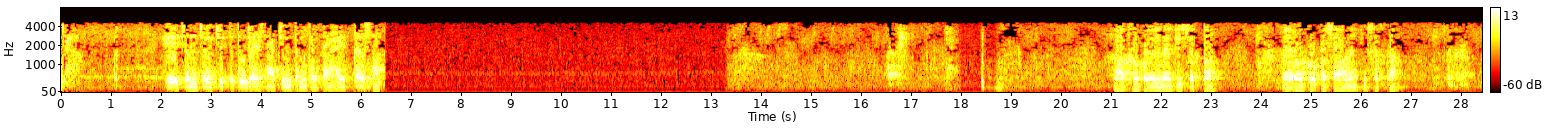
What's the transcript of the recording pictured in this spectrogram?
जा हे चंचल चित्त तू जैसा चिंतन करता है तैसा। आँखों को हिलने की सत्ता, पैरों को पसारने की सत्ता।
